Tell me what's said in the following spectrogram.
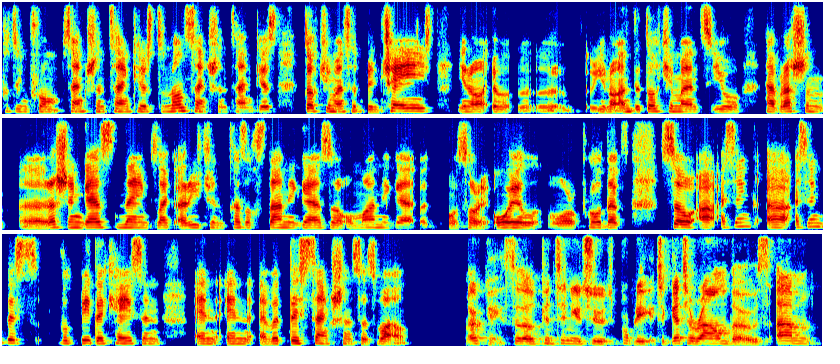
putting from sanctioned tankers to non-sanctioned tankers. Documents had been changed. You know, uh, uh you know, and the documents you have Russian uh, Russian gas named like a region, Kazakhstani gas or Omani gas, uh, or sorry, oil or products. So uh, I think I think this will be the case in in in with these sanctions as well. Okay, so they'll continue to probably to get around those. Um,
